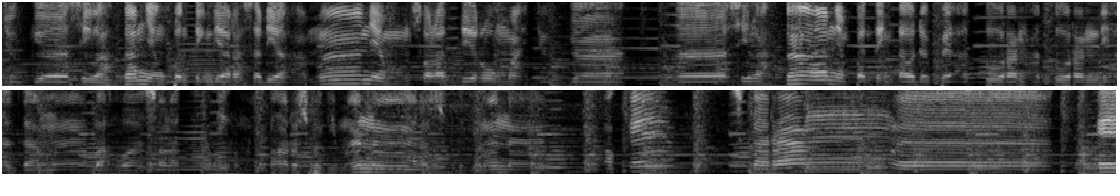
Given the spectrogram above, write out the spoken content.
juga silahkan. Yang penting dia rasa dia aman. Yang sholat di rumah juga eh, silahkan. Yang penting tahu DP aturan-aturan di agama bahwa sholat di rumah itu harus bagaimana harus bagaimana. Oke sekarang eh, oke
